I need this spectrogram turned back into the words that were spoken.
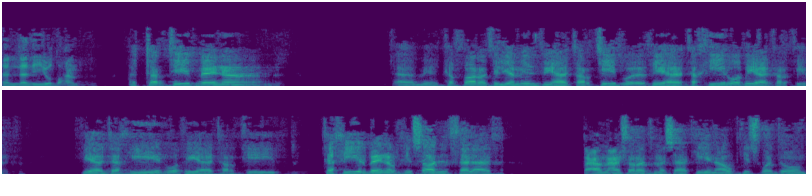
الذي يطعم؟ الترتيب بين آه، كفارة اليمين فيها ترتيب وفيها تخيير وفيها ترتيب. فيها تخيير وفيها ترتيب. تخيير بين الخصال الثلاث طعام عشرة مساكين أو كسوتهم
